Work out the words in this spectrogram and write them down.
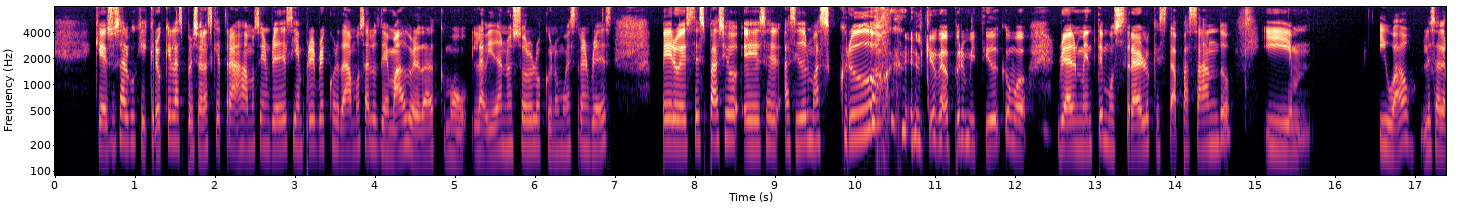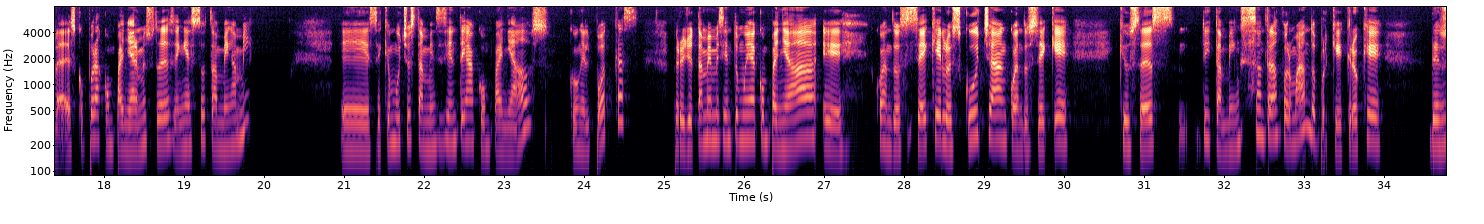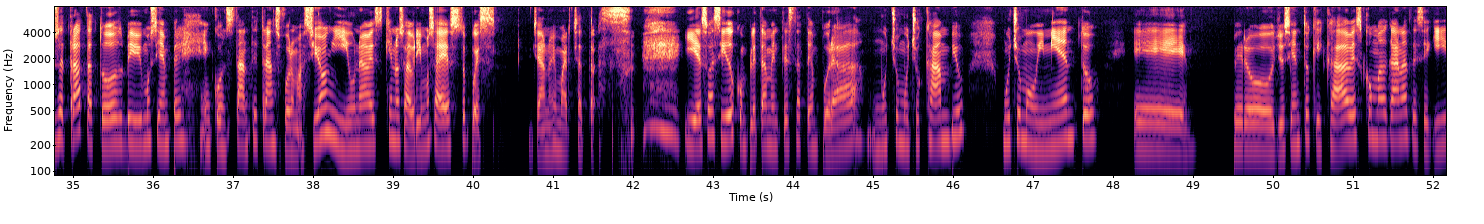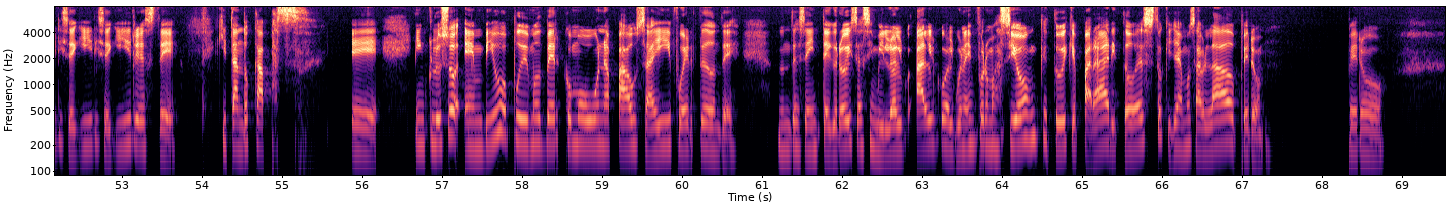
que eso es algo que creo que las personas que trabajamos en redes siempre recordamos a los demás, ¿verdad? Como la vida no es solo lo que uno muestra en redes, pero este espacio es ha sido el más crudo, el que me ha permitido como realmente mostrar lo que está pasando y, y wow, les agradezco por acompañarme ustedes en esto también a mí. Eh, sé que muchos también se sienten acompañados con el podcast, pero yo también me siento muy acompañada eh, cuando sé que lo escuchan, cuando sé que que ustedes también se están transformando, porque creo que de eso se trata. Todos vivimos siempre en constante transformación y una vez que nos abrimos a esto, pues ya no hay marcha atrás. Y eso ha sido completamente esta temporada, mucho, mucho cambio, mucho movimiento, eh, pero yo siento que cada vez con más ganas de seguir y seguir y seguir este, quitando capas, eh, incluso en vivo pudimos ver como una pausa ahí fuerte donde, donde se integró y se asimiló algo, alguna información que tuve que parar y todo esto que ya hemos hablado, pero, pero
